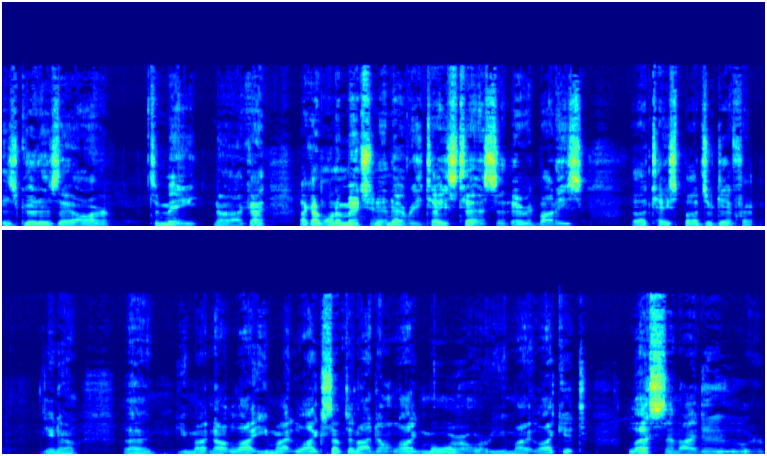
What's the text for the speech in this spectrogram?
as good as they are to me. Now, like I like I want to mention in every taste test that everybody's uh, taste buds are different. You know, uh, you might not like you might like something I don't like more, or you might like it less than I do, or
